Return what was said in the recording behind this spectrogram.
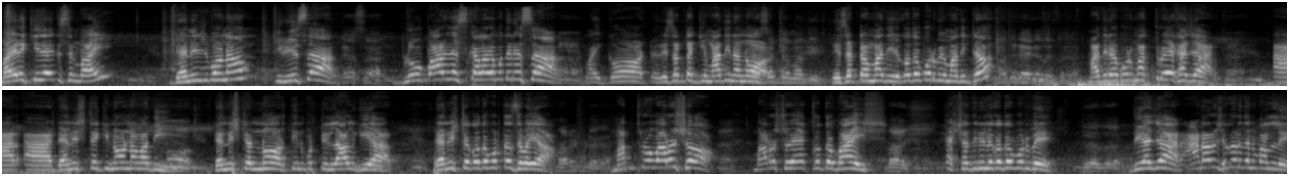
বাইরে কি যাইতেছেন ভাই? ড্যানিশ বনাম কি রেসার? হ্যাঁ ব্লু বারলেস কালারের মধ্যে রেসার? হ্যাঁ। মাই গড রেসারটা কি মাদি না নর? সেটটা মাদি। মাদির কত পড়বে মাদিটা টাকা। মাদিরাপুর মাত্র এক হাজার। হ্যাঁ। আর ড্যানিশটা কি নর নামাদি। ড্যানিশটা নর তিন পট্টি লাল গিয়ার। ড্যানিশটা কত পড়তেছে ভাইয়া? মাত্র বারোশো? হ্যাঁ। বারোশো এক কত বাইশ? একশো একসাথে নিলে কত পড়বে? দুই হাজার। আঠারোশো করে দেন পারলে।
